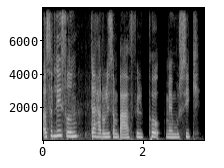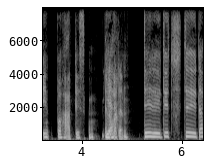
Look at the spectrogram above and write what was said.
Og så lige siden, der har du ligesom bare fyldt på med musik ind på harddisken, eller ja. hvordan? Det, det, det, der,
